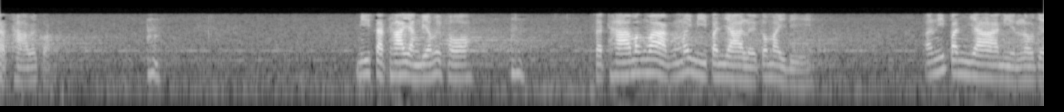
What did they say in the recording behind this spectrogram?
ศรัทธาไว้ก่อน มีศรัทธาอย่างเดียวไม่พอ ศรัทธามาก ๆ ไม่มีปัญญาเลยก็ไม่ดี อันนี้ปัญญาเนี่ยเราจะ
